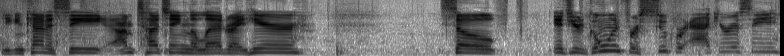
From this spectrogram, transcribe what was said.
You can kind of see I'm touching the lead right here. So if you're going for super accuracy,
